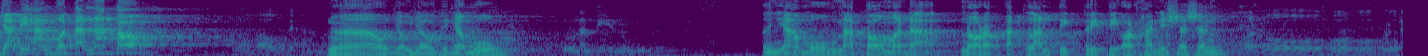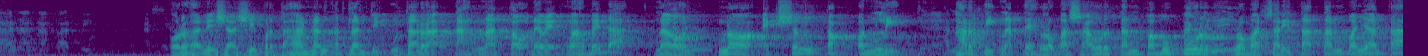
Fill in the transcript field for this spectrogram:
jadi anggota NATO. Nah jauh-jauh tenyamung tenyambung NATO Mada North Atlantic Treaty Organization. organisasi pertahanan Atlantik Utaratah NATO dewek mah beda. Naon? No action talk only. Harti teh loba sahur tanpa bukur lobat carita tanpa nyata.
